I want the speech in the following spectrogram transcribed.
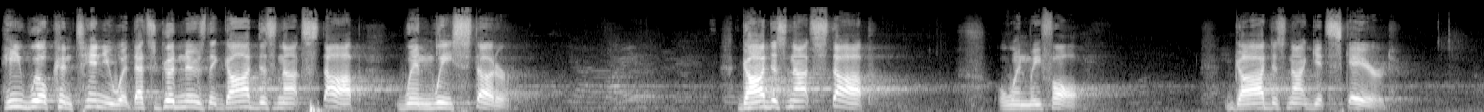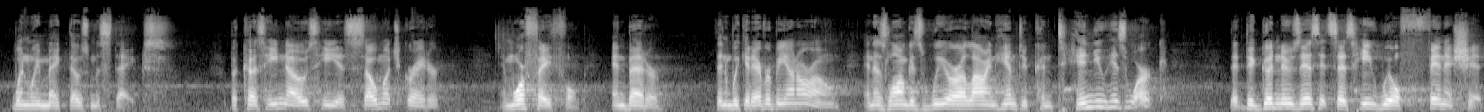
he will continue it. That's good news that God does not stop when we stutter. God does not stop when we fall. God does not get scared when we make those mistakes because He knows He is so much greater and more faithful and better than we could ever be on our own. And as long as we are allowing Him to continue His work, that the good news is it says He will finish it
